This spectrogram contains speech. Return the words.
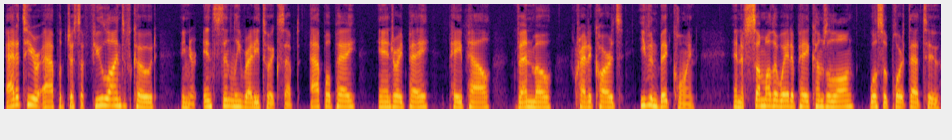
Add it to your app with just a few lines of code, and you're instantly ready to accept Apple Pay, Android Pay, PayPal, Venmo, credit cards, even Bitcoin. And if some other way to pay comes along, we'll support that too.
